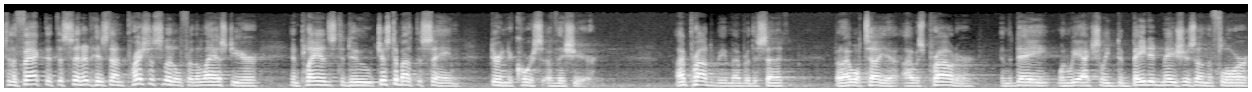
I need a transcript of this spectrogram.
to the fact that the Senate has done precious little for the last year and plans to do just about the same during the course of this year. I'm proud to be a member of the Senate, but I will tell you, I was prouder in the day when we actually debated measures on the floor.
